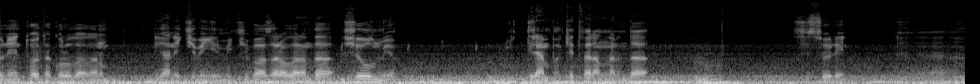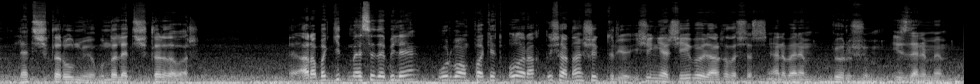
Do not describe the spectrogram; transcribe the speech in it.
örneğin Toyota Corolla'ların yani 2022 bazı arabalarında şey olmuyor. Diren paket falanlarında siz söyleyin. Eee, LED ışıklar olmuyor. Bunda LED ışıkları da var. Yani araba gitmese de bile urban paket olarak dışarıdan şık duruyor. İşin gerçeği böyle arkadaşlar. Yani benim görüşüm, izlenimim.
